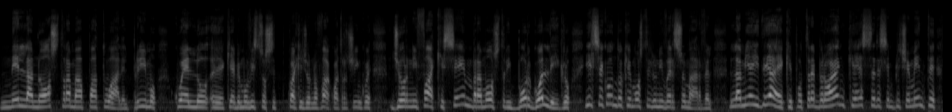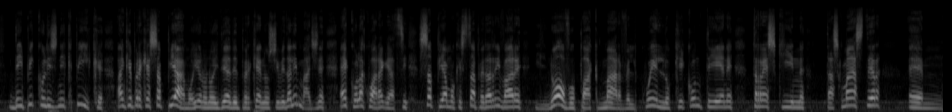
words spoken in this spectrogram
nella nostra mappa attuale. Il primo, quello eh, che abbiamo visto qualche giorno fa, 4-5 giorni fa, che sembra mostri Borgo Allegro, il secondo che mostri l'universo Marvel. La mia idea è che potrebbero anche essere semplicemente dei piccoli sneak peek, anche perché sappiamo, io non ho idea del perché non si veda l'immagine, eccola qua ragazzi, sappiamo che sta per arrivare il nuovo pack Marvel, quello che contiene tre skin Taskmaster, ehm,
